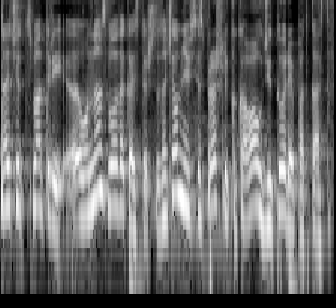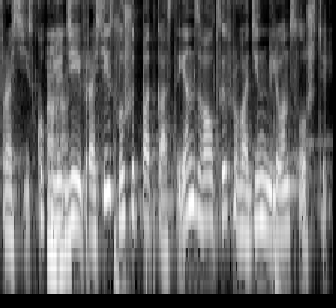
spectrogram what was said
Значит, смотри, э, у нас была такая история, что сначала меня все спрашивали, какова аудитория подкастов в России, сколько ага. людей в России слушают подкасты. Я называла цифру в 1 миллион слушателей.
